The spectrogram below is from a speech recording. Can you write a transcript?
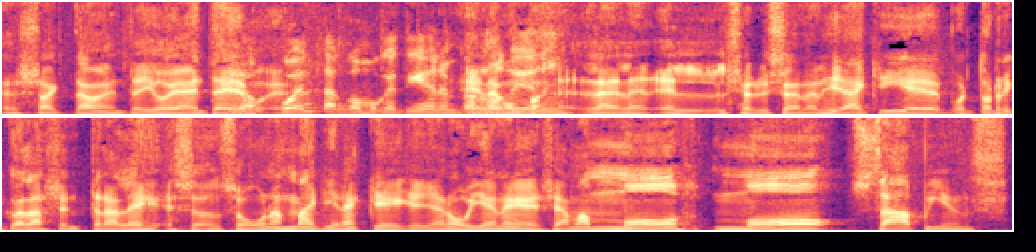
Exactamente. Y obviamente. Y los eh, cuentan como que tienen, pero la no compa- tienen. la- la- el, el servicio de energía aquí en Puerto Rico, las centrales son, son unas máquinas que, que ya no vienen, se llaman Mo, Mo Sapiens.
